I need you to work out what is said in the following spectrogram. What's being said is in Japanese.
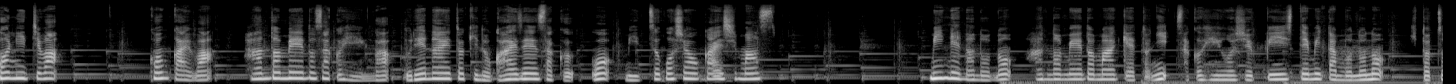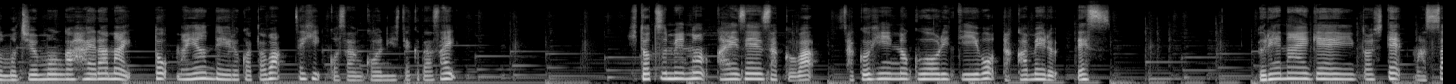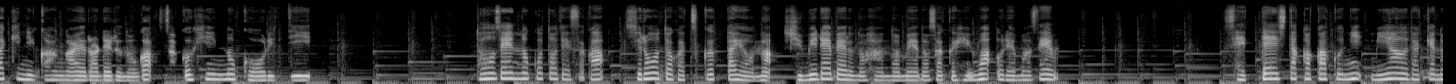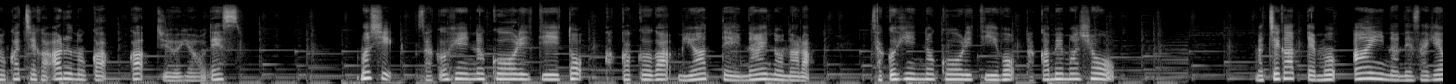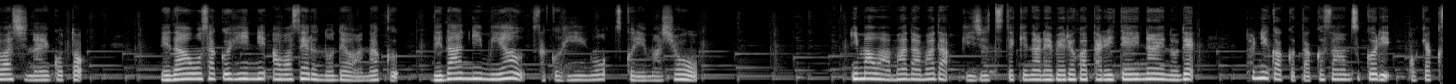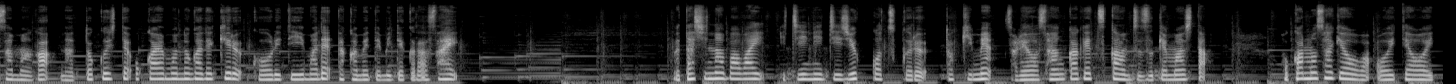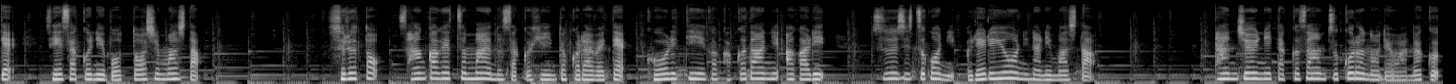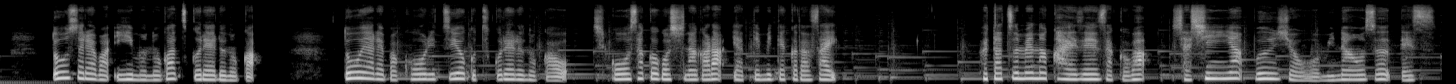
こんにちは。今回はハンドメイド作品が売れない時の改善策を3つご紹介します。ミネなどのハンドメイドマーケットに作品を出品してみたものの一つも注文が入らないと悩んでいる方はぜひご参考にしてください。一つ目の改善策は作品のクオリティを高めるです。売れない原因として真っ先に考えられるのが作品のクオリティ。当然のことですが、素人が作ったような趣味レベルのハンドメイド作品は売れません。設定した価格に見合うだけの価値があるのかが重要です。もし作品のクオリティと価格が見合っていないのなら、作品のクオリティを高めましょう。間違っても安易な値下げはしないこと。値段を作品に合わせるのではなく、値段に見合う作品を作りましょう。今はまだまだ技術的なレベルが足りていないので、とにかくたくさん作り、お客様が納得してお買い物ができるクオリティまで高めてみてください。私の場合、1日10個作ると決め、それを3ヶ月間続けました。他の作業は置いておいて、制作に没頭しました。すると3ヶ月前の作品と比べてクオリティが格段に上がり数日後に売れるようになりました。単純にたくさん作るのではなくどうすればいいものが作れるのか。どうやれば効率よく作れるのかを試行錯誤しながらやってみてください。2つ目の改善策は写真や文章を見直すです。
